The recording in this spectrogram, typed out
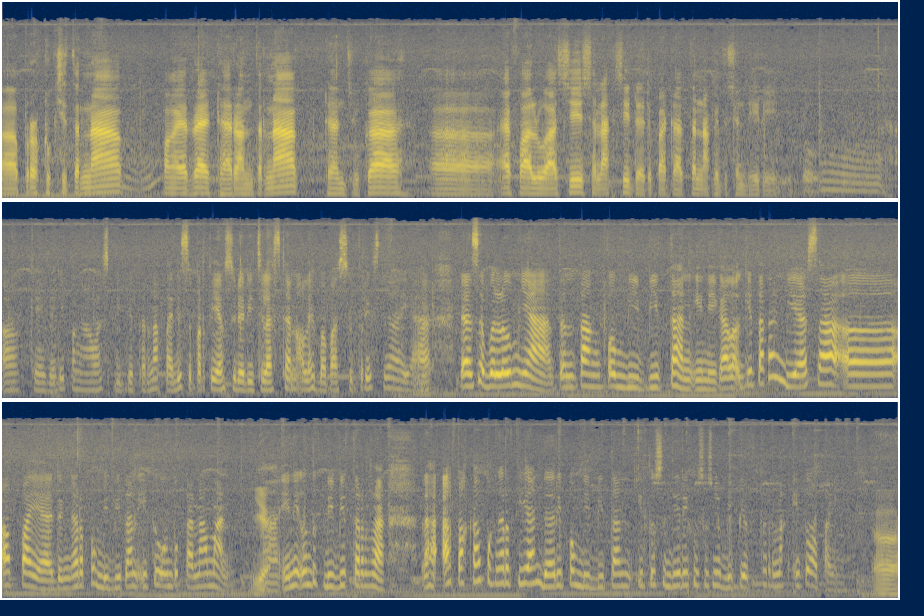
uh, produksi ternak, hmm. pengedaran ternak, dan juga uh, evaluasi seleksi daripada ternak itu sendiri. Itu. Hmm. Oke, jadi pengawas bibit ternak tadi seperti yang sudah dijelaskan oleh Bapak Sutrisno ya. ya. Dan sebelumnya tentang pembibitan ini, kalau kita kan biasa uh, apa ya dengar pembibitan itu untuk tanaman. Ya. Nah, ini untuk bibit ternak. Nah, apakah pengertian dari pembibitan itu sendiri khususnya bibit ternak itu apa ini? Uh,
